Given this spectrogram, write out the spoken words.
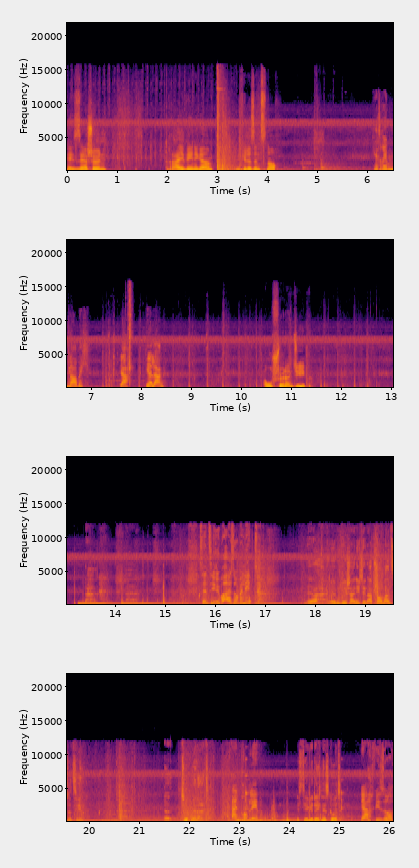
Okay, sehr schön. Drei weniger. Wie viele sind's noch? Hier drüben, glaube ich. Ja, hier lang. Oh, schön, ein Jeep. Sind Sie überall so beliebt? Ja, irgendwie scheine ich den Abschaum anzuziehen. Äh, tut mir leid. Kein Problem. Ist Ihr Gedächtnis gut? Ja, wieso?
